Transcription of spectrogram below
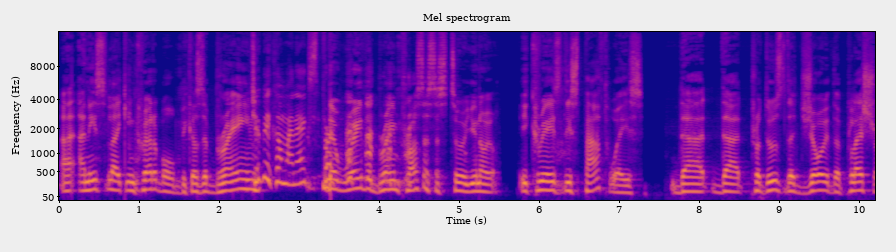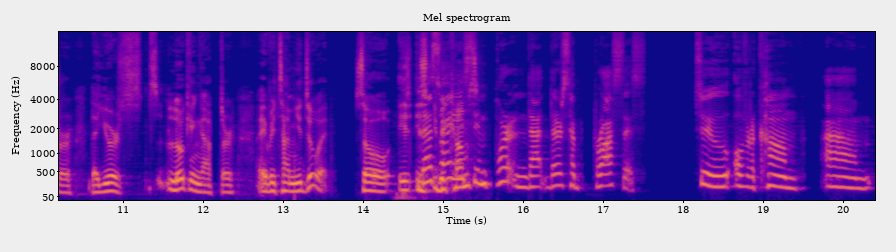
Uh, and it's like incredible because the brain to become an expert the way the brain processes too, you know it creates these pathways that that produce the joy, the pleasure that you're looking after every time you do it. So it, that's it why becomes it's important that there's a process to overcome um,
